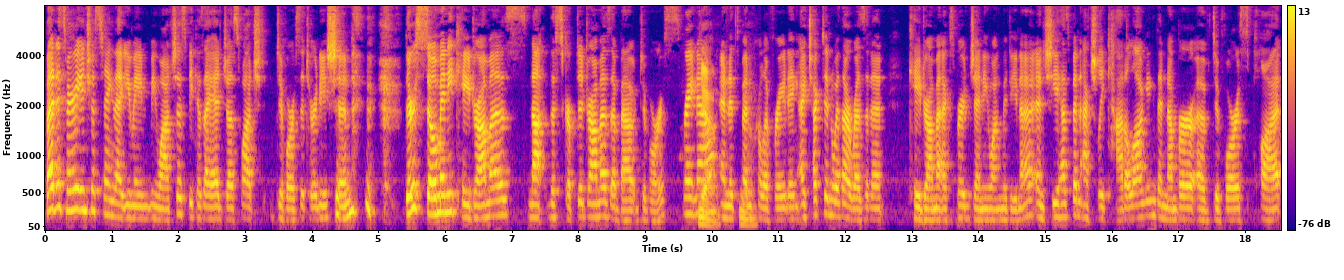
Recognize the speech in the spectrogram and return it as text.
But it's very interesting that you made me watch this because I had just watched Divorce Attorney Shin. There's so many K dramas, not the scripted dramas about divorce right now, Yeah, and it's been yeah. proliferating. I checked in with our resident K drama expert Jenny Wang Medina, and she has been actually cataloging the number of divorce plot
